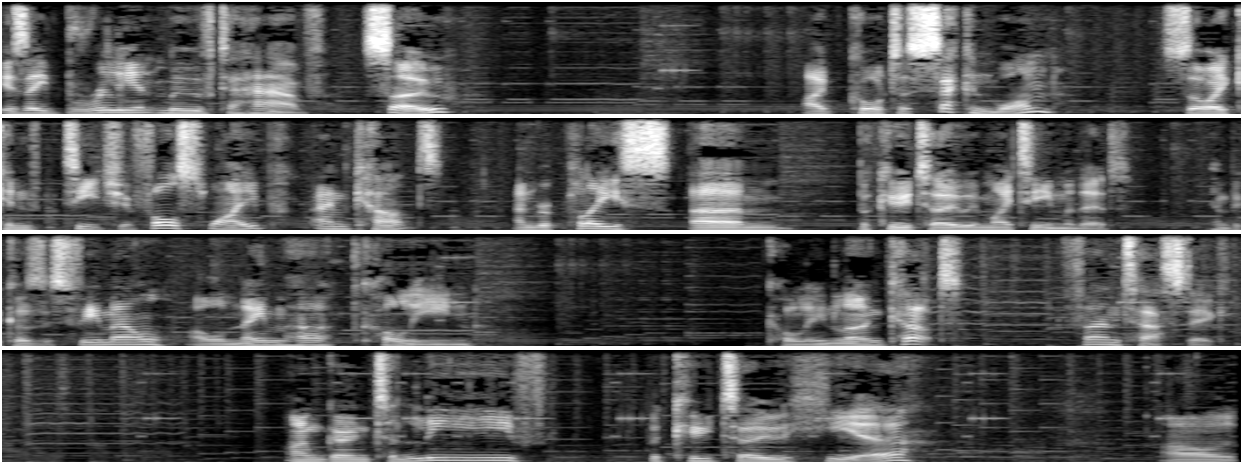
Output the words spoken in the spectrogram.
is a brilliant move to have. So, I caught a second one, so I can teach it false swipe and cut, and replace um, Bakuto in my team with it. And because it's female, I will name her Colleen. Colleen learn cut. Fantastic. I'm going to leave Bakuto here. I'll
